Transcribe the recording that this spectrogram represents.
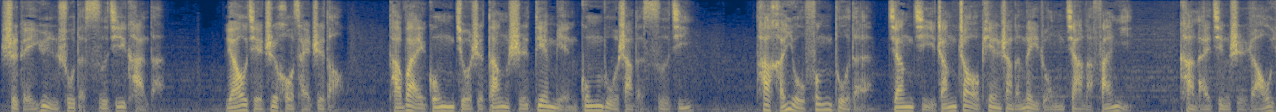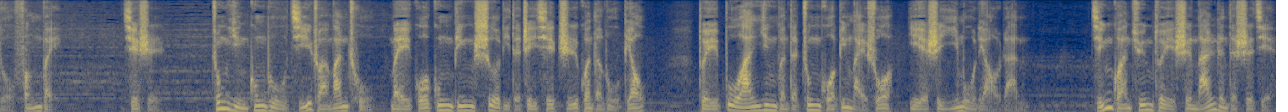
是给运输的司机看的。了解之后才知道，他外公就是当时滇缅公路上的司机。他很有风度的将几张照片上的内容加了翻译，看来竟是饶有风味。其实，中印公路急转弯处，美国工兵设立的这些直观的路标，对不谙英文的中国兵来说也是一目了然。尽管军队是男人的世界，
